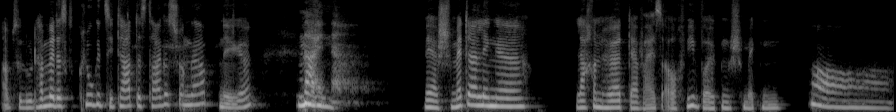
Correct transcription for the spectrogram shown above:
absolut. Haben wir das kluge Zitat des Tages schon gehabt? Nee, gell? Nein. Wer Schmetterlinge lachen hört, der weiß auch, wie Wolken schmecken. Oh.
